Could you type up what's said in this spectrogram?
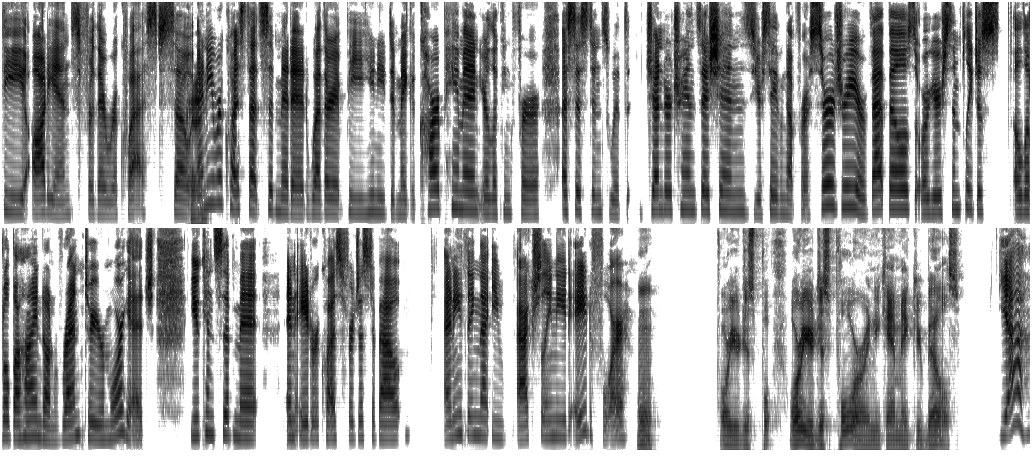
the audience for their request. So, okay. any request that's submitted, whether it be you need to make a car payment, you're looking for assistance with gender transitions, you're saving up for a surgery or vet bills, or you're simply just a little behind on rent or your mortgage, you can submit an aid request for just about anything that you actually need aid for. Hmm. Or you're just poor, or you're just poor and you can't make your bills. Yeah.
